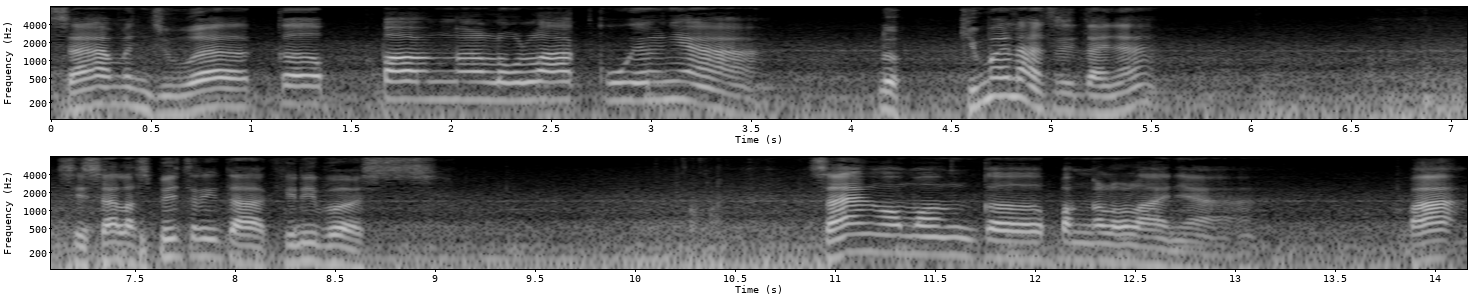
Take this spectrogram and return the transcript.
saya menjual ke pengelola kuilnya. Loh gimana ceritanya? Si sales B cerita gini bos. Saya ngomong ke pengelolanya pak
